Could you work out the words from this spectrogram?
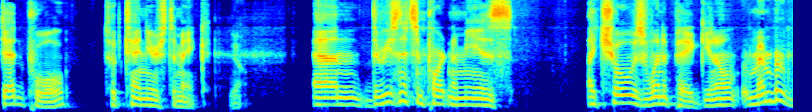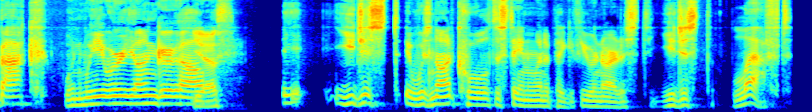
Deadpool took 10 years to make. And the reason it's important to me is I chose Winnipeg. You know, remember back when we were younger, yes. you just it was not cool to stay in Winnipeg if you were an artist. You just left,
